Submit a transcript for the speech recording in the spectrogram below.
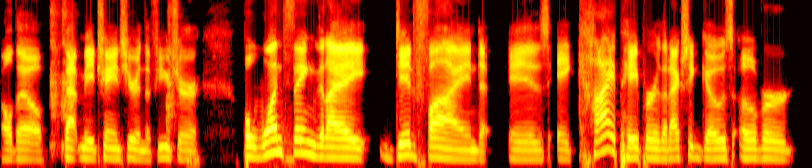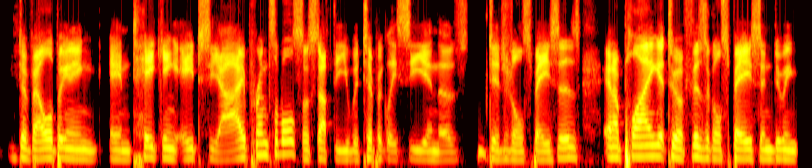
although that may change here in the future. But one thing that I did find is a CHI paper that actually goes over developing and taking HCI principles, so stuff that you would typically see in those digital spaces, and applying it to a physical space and doing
